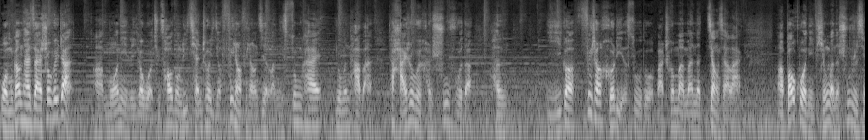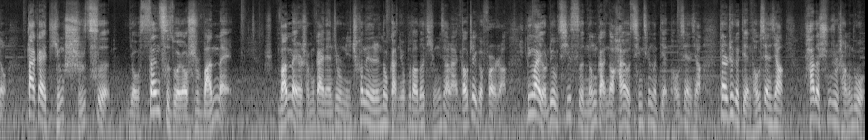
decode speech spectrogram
我们刚才在收费站。啊，模拟了一个我去操纵，离前车已经非常非常近了。你松开油门踏板，它还是会很舒服的，很以一个非常合理的速度把车慢慢的降下来。啊，包括你停稳的舒适性，大概停十次有三次左右是完美。完美是什么概念？就是你车内的人都感觉不到它停下来到这个份儿上。另外有六七次能感到还有轻轻的点头现象，但是这个点头现象它的舒适程度。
